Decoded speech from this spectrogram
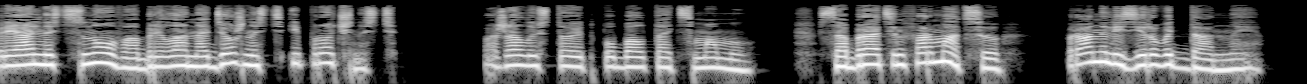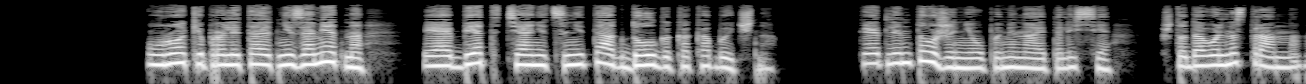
реальность снова обрела надежность и прочность. Пожалуй, стоит поболтать с маму. Собрать информацию, проанализировать данные. Уроки пролетают незаметно — и обед тянется не так долго, как обычно. Кэтлин тоже не упоминает о лисе, что довольно странно.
